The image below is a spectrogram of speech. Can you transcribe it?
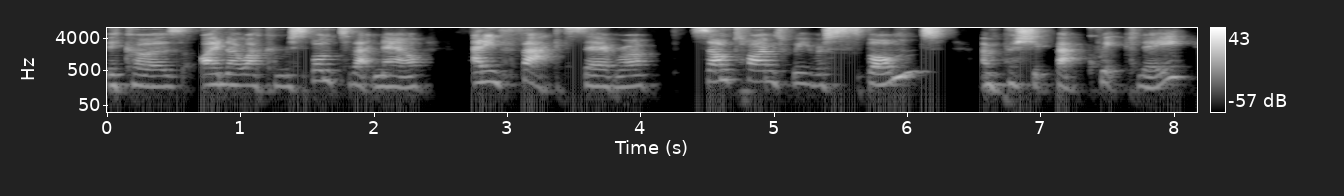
because I know I can respond to that now. And in fact, Sarah, sometimes we respond and push it back quickly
